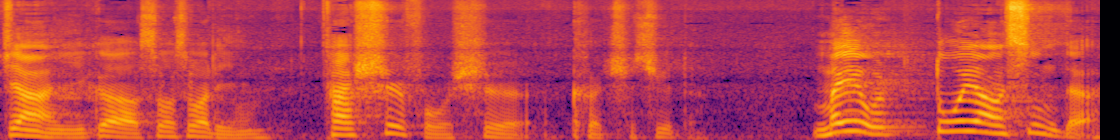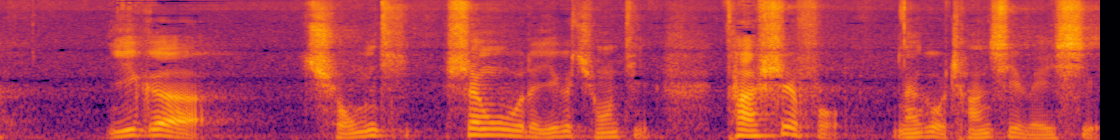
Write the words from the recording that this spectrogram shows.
这样一个梭梭林，它是否是可持续的？没有多样性的一个群体生物的一个群体，它是否能够长期维系？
